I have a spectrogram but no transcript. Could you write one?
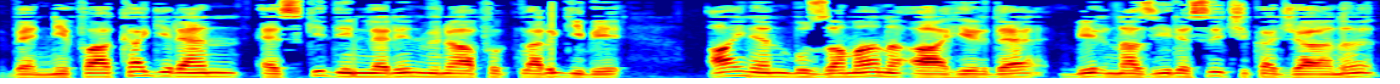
ve nifaka giren eski dinlerin münafıkları gibi aynen bu zamanı ahirde bir naziresi çıkacağını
